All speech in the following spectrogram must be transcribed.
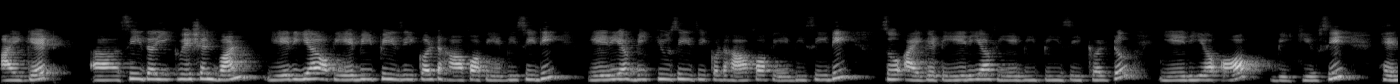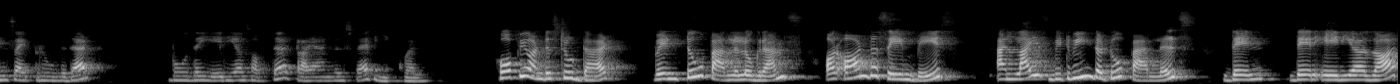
I get uh, see the equation 1 area of ABP is equal to half of ABCD area of BQC is equal to half of ABCD so I get area of ABP is equal to area of BQC hence I proved that both the areas of the triangles were equal. Hope you understood that when two parallelograms are on the same base and lies between the two parallels then their areas are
